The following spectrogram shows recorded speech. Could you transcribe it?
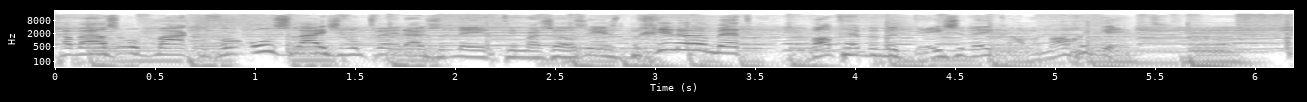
Gaan wij ons opmaken voor ons lijstje van 2019. Maar zoals eerst beginnen we met wat hebben we deze week allemaal gegamed.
